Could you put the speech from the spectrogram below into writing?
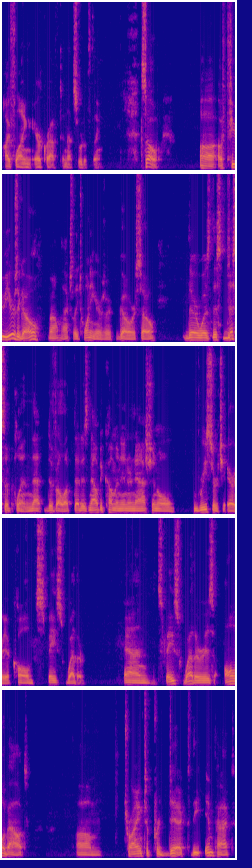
high flying aircraft and that sort of thing. So, uh, a few years ago, well, actually 20 years ago or so, there was this discipline that developed that has now become an international research area called space weather. And space weather is all about um, trying to predict the impact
